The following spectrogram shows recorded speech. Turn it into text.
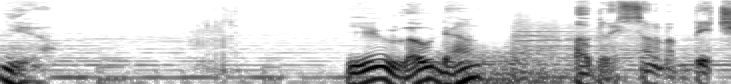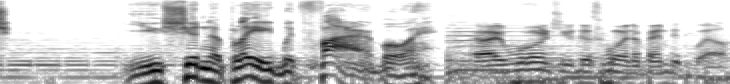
You. You low down, ugly son of a bitch. You shouldn't have played with fire, boy. I warned you this wouldn't have ended well.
